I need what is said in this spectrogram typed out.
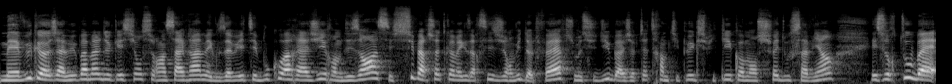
mais vu que j'avais eu pas mal de questions sur Instagram et que vous avez été beaucoup à réagir en me disant ah, c'est super chouette comme exercice, j'ai envie de le faire, je me suis dit bah je vais peut-être un petit peu expliquer comment je fais, d'où ça vient, et surtout bah,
